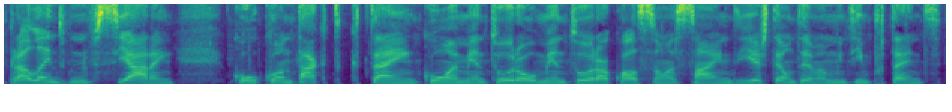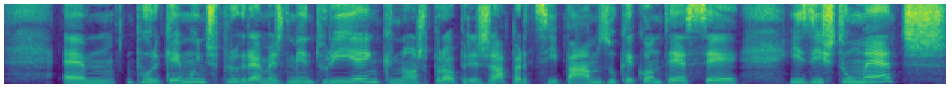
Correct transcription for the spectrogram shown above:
para além de beneficiarem com o contacto que têm com a mentora ou o mentor ao qual são assigned, e este é um tema muito importante, um, porque em muitos programas de mentoria em que nós próprias já participámos, o que acontece é, existe um match,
